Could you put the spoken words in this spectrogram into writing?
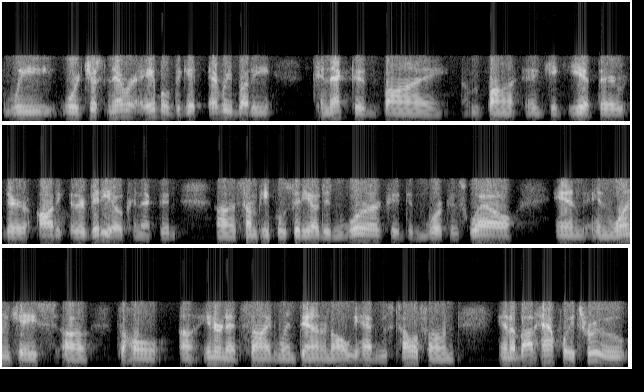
we were just never able to get everybody connected by by get their their audio their video connected. Uh, some people's video didn't work; it didn't work as well. And in one case, uh, the whole uh, internet side went down, and all we had was telephone. And about halfway through,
